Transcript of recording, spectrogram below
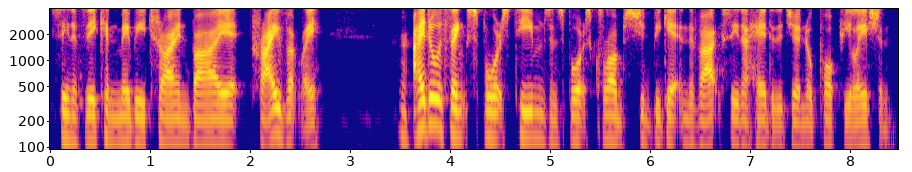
seeing if they can maybe try and buy it privately. I don't think sports teams and sports clubs should be getting the vaccine ahead of the general population,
